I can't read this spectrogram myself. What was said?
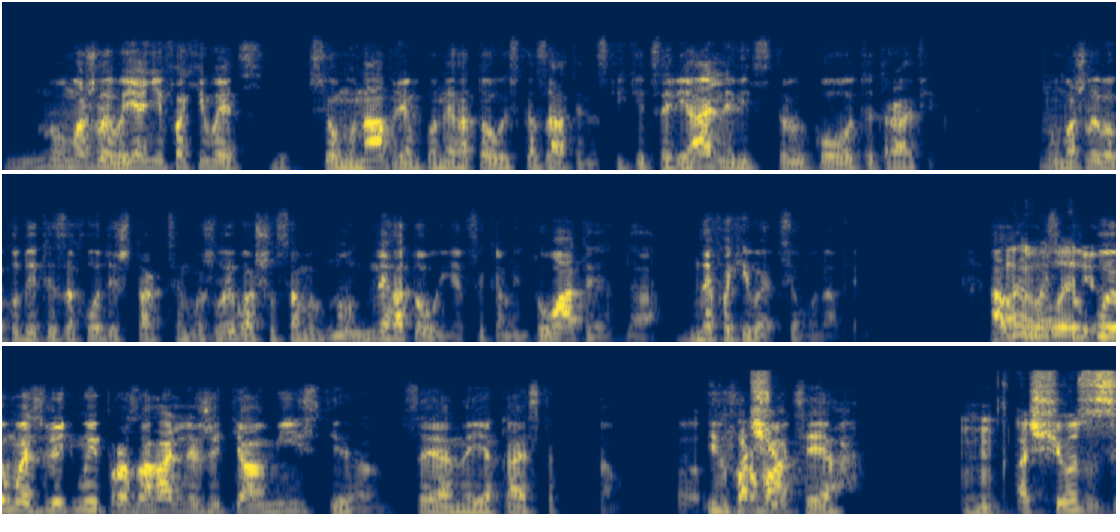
Ну, можливо, я не фахівець в цьому напрямку, не готовий сказати, наскільки це реально відстроковувати трафік. Ну, можливо, куди ти заходиш, так це можливо, а що саме, ну, не готовий я це коментувати, да, не фахівець в цьому напрямку. Але Пане ми Валерію. спілкуємося з людьми про загальне життя в місті, це не якась така там інформація. Мгм. А що з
